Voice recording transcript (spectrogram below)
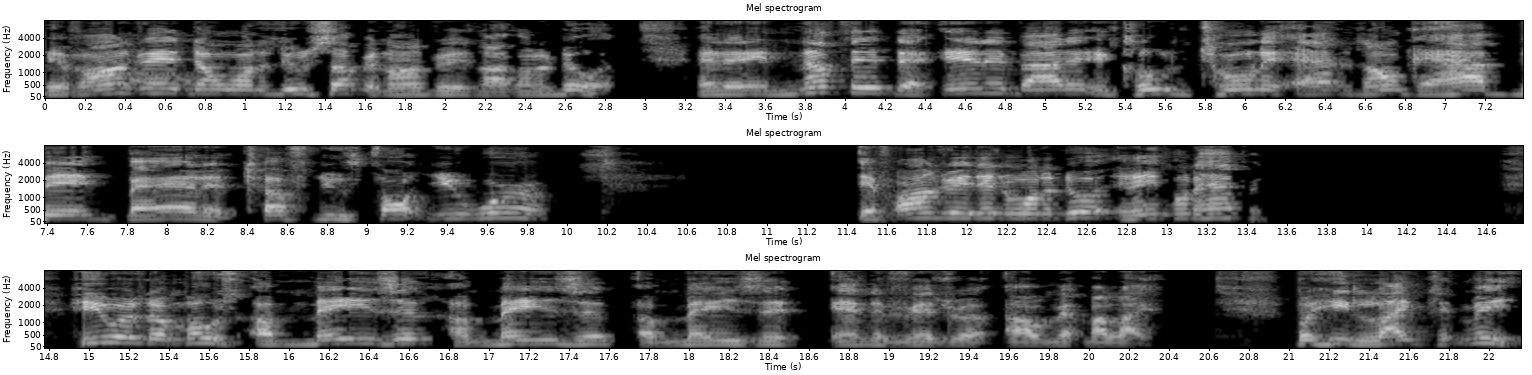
If mm-hmm. Andre don't want to do something, Andre's not going to do it. And there ain't nothing that anybody, including Tony Adams, I don't care how big, bad, and tough you thought you were, if Andre didn't want to do it, it ain't going to happen. He was the most amazing, amazing, amazing individual I ever met in my life. But he liked me.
